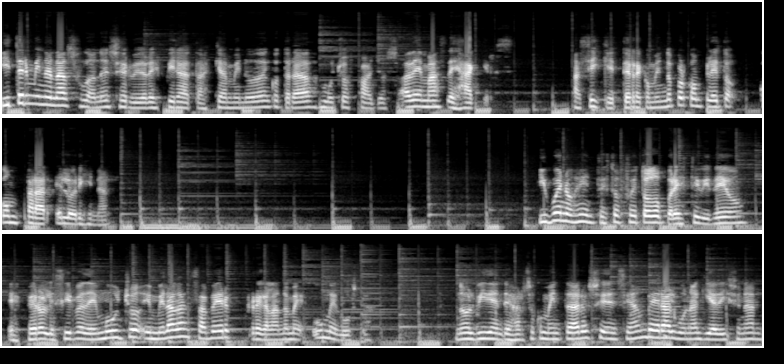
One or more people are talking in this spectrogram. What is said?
Y terminarás jugando en servidores piratas que a menudo encontrarás muchos fallos, además de hackers. Así que te recomiendo por completo comprar el original. Y bueno gente, esto fue todo por este video, espero les sirva de mucho y me lo hagan saber regalándome un me gusta. No olviden dejar sus comentarios si desean ver alguna guía adicional.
